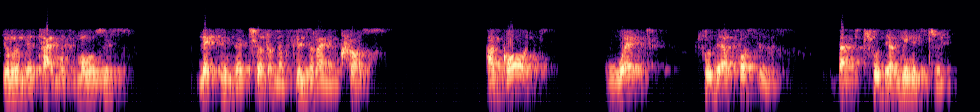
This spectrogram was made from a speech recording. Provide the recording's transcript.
during the time of Moses, letting the children of Israel cross, our God worked through their forces, that through their ministry,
